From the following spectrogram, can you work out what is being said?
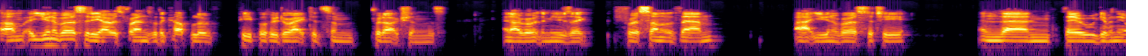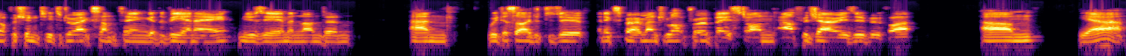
um, at university. I was friends with a couple of people who directed some productions, and I wrote the music for some of them at university. And then they were given the opportunity to direct something at the V&A Museum in London. And we decided to do an experimental opera based on Alfred Jarry's Ubu Um, yeah,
